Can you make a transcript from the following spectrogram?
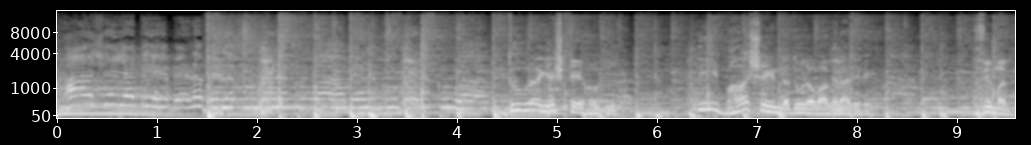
ಭಾಷೆಯದೇ ಬೆಳ ಬೆಳಕು ಬೆಳಕುವ ಬೆಳಕು ಬೆಳಕುವ ದೂರ ಎಷ್ಟೇ ಹೋಗಿ ಈ ಭಾಷೆಯಿಂದ ದೂರವಾಗಲಾರಿರಿ. ವಿಮಲ್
